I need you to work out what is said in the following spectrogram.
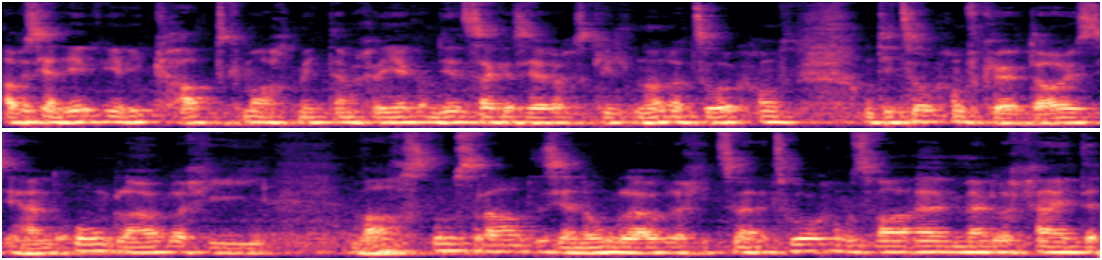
aber sie haben irgendwie wie Cut gemacht mit dem Krieg und jetzt sagen sie einfach, es gilt nur noch Zukunft und die Zukunft gehört uns. Sie haben unglaubliche Wachstumsrate, sie haben unglaubliche Zukunftsmöglichkeiten.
